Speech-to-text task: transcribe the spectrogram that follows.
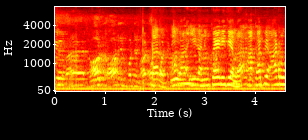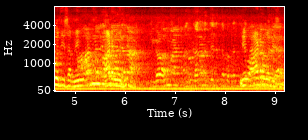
ಹೇಳ್ತಾರೆ. ಆರ್ಡರ್ ಆರ್ಡರ್ ಇಂಪಾರ್ಟೆಂಟ್ ಸರ್ ಈಗ ಈಗ ನಿಮ್ಮ ಕೈಯಾಗ ಇದೆಯಲ್ಲ ಆ ಕಾಪಿ ಆರ್ಡರ್ ಓದಿ ಸರ್ ನೀವು. ಆರ್ಡರ್ ಓದಿ. ನೀವು ಆರ್ಡರ್ ಓದಿ ಸರ್.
